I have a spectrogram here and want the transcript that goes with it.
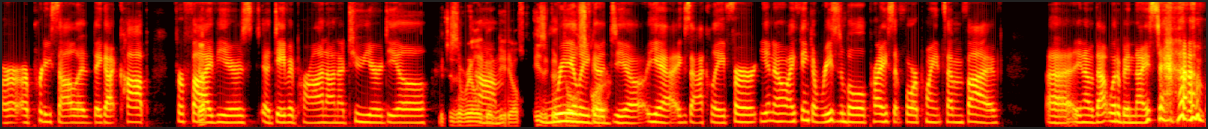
are, are pretty solid. They got Copp for Yep, five years, uh, David Perron on a two-year deal. which is a really good Um, deal. He's a good really good deal. Yeah, exactly. For, you know, I think a reasonable price at 4.75. Uh, you know, that would have been nice to have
